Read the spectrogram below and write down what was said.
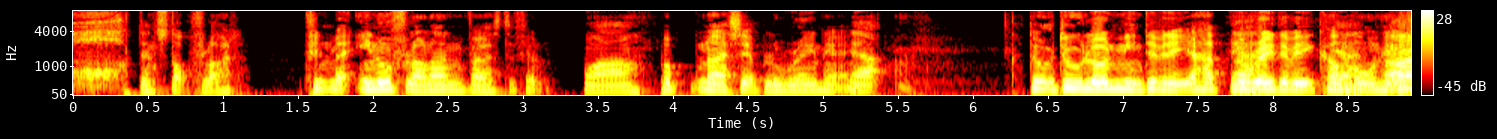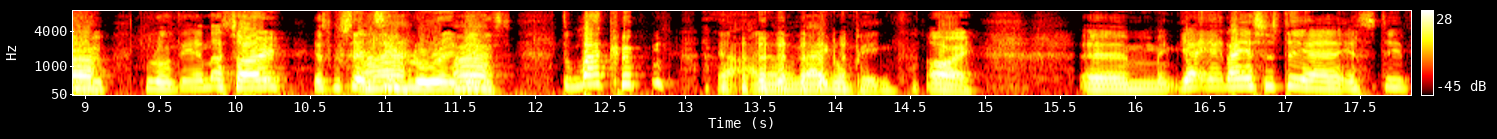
oh, den står flot. Filmen er endnu flottere end den første film. Wow. På, når jeg ser Blu-ray'en her. Ikke? Ja. Du, du lånte min DVD. Jeg har Ja. Blu-ray DVD-komboen Ja. her. Ah. Du, du lånte det. I'm sorry. Jeg skulle selv se Ah. Blu-ray, Ah. Dennis. Du kan bare købe den. Ja, I know, jeg har ikke nogen penge. Alright. Øhm, men ja, ja, nej, jeg synes, det er, jeg synes, det,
